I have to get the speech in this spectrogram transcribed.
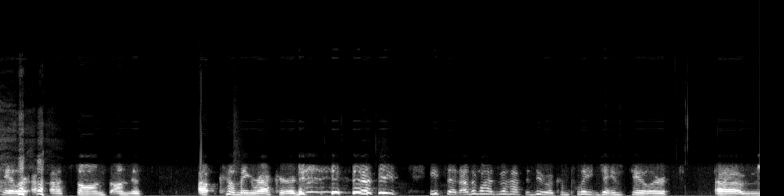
Taylor uh, songs on this upcoming record. he, said, otherwise we'll have to do a complete James Taylor um,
